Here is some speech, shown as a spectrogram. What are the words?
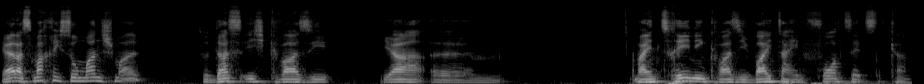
Ja, das mache ich so manchmal, sodass ich quasi, ja, ähm, mein Training quasi weiterhin fortsetzen kann.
